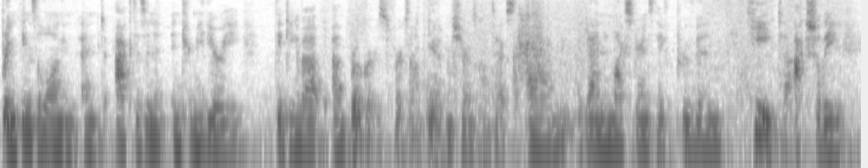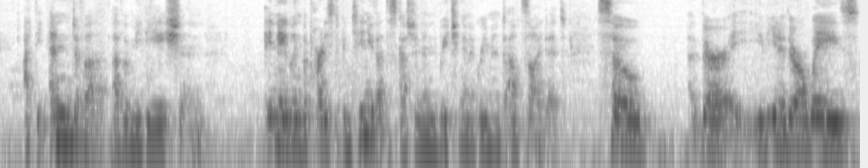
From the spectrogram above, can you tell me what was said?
bring things along and, and act as an intermediary. Thinking about um, brokers, for example, yeah. insurance context. Um, again, in my experience, they've proven key to actually, at the end of a of a mediation, enabling the parties to continue that discussion and reaching an agreement outside it. So uh, there, you know, there are ways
